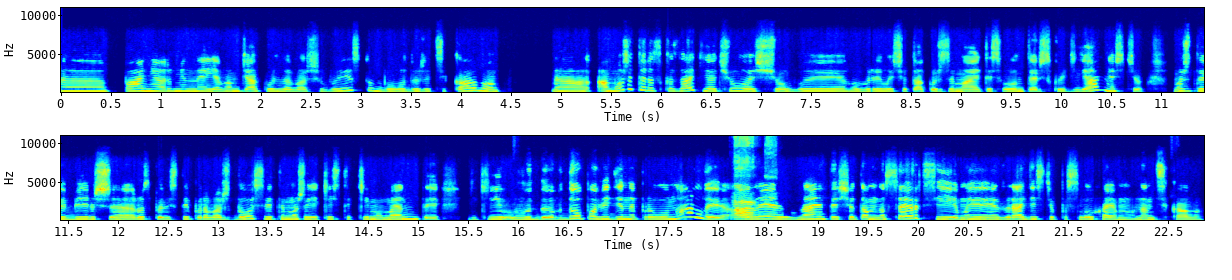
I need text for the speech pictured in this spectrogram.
Е, Пані Арміне, я вам дякую за ваш виступ, було дуже цікаво. Е, А можете розказати, я чула, що ви говорили, що також займаєтесь волонтерською діяльністю. Можете більше розповісти про ваш досвід і може якісь такі моменти, які в доповіді не пролунали, але знаєте, що там на серці, ми з радістю послухаємо, нам цікаво.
